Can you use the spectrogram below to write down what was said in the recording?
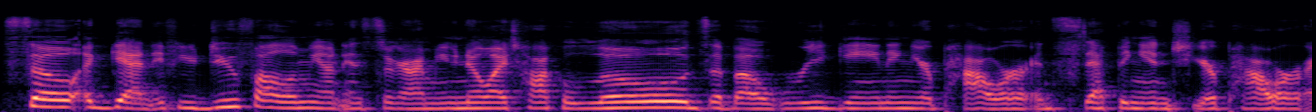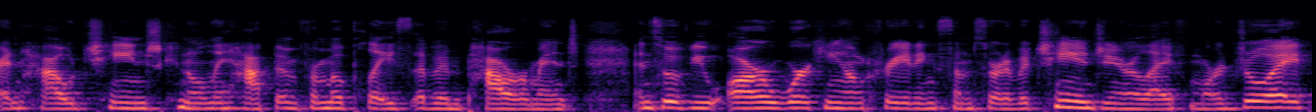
So, again, if you do follow me on Instagram, you know I talk loads about regaining your power and stepping into your power and how change can only happen from a place of empowerment. And so, if you are working on creating some sort of a change in your life, more joy,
